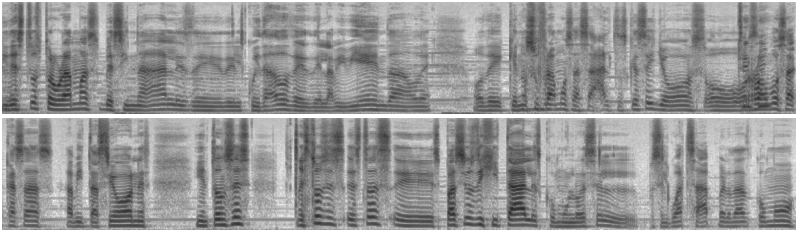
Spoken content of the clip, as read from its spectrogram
Y de estos programas vecinales, de, del cuidado de, de, la vivienda o de, o de que no suframos asaltos, qué sé yo, o robos a casas, habitaciones. Y entonces estos, estos eh, espacios digitales como lo es el, pues el WhatsApp, ¿verdad? Como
